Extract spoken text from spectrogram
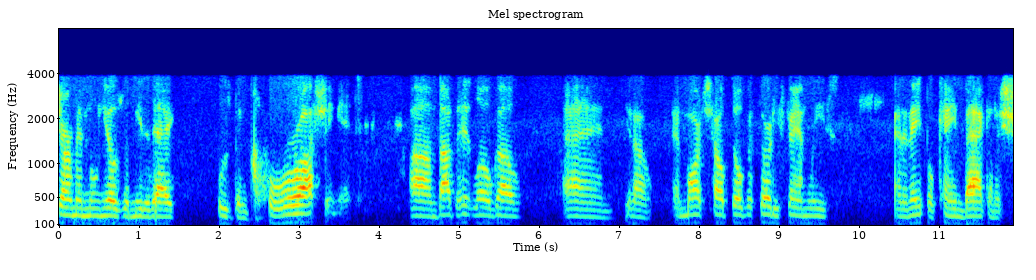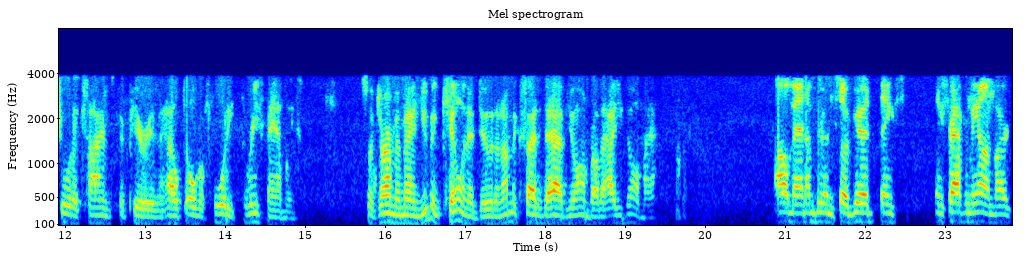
German Munoz with me today, who's been crushing it. Um, about to hit logo, and you know, in March helped over 30 families, and in April came back in a shorter time period and helped over 43 families. So German man, you've been killing it, dude, and I'm excited to have you on, brother. How you doing, man? Oh man, I'm doing so good. Thanks, thanks for having me on, Mark.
